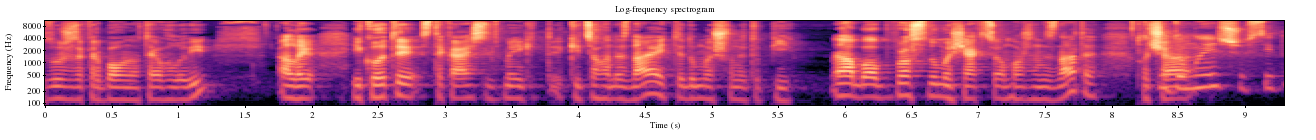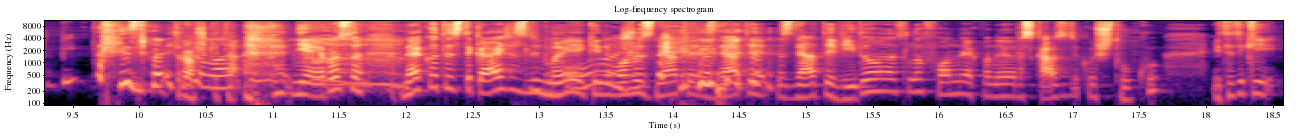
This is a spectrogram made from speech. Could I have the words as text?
дуже закарбовано в тебе в голові. Але і коли ти стикаєшся з людьми, які, які цього не знають, ти думаєш, що вони тупі. Або просто думаєш, як цього можна не знати. Хоча... Ти думаєш, що всі тобі Трошки так. Ні, я просто деколи ти стикаєшся з людьми, Боже. які не можуть зняти зняти, зняти відео на телефон, як вони розказують якусь штуку, і ти такий.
